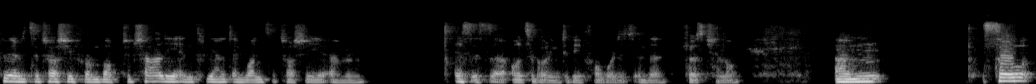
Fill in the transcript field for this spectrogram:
300 Satoshi from Bob to Charlie, and 301 Satoshi um, this is uh, also going to be forwarded in the first channel. Um, so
